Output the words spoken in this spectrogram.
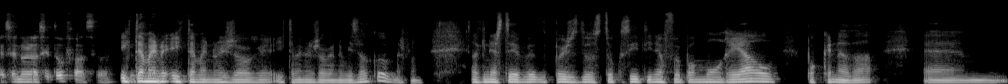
essa não era assim tão fácil. e, também, não- e também não joga e também não joga no Vissel Kobe, mas pronto. Ele que ainda esteve depois do Stoke City, ainda foi para o Montreal, para o Canadá, um,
